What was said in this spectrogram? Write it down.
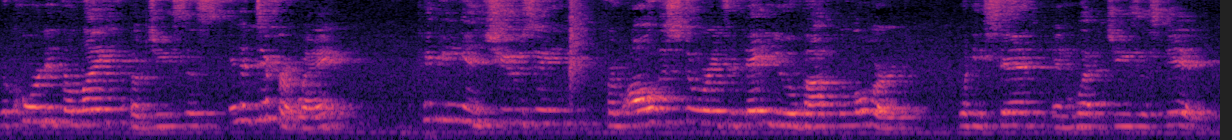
recorded the life of Jesus in a different way, picking and choosing from all the stories that they knew about the Lord what he said and what Jesus did.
